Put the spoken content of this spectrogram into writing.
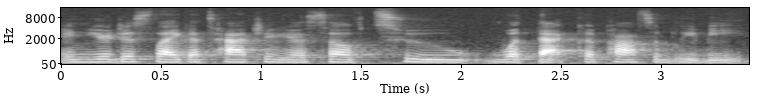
and you're just like attaching yourself to what that could possibly be.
